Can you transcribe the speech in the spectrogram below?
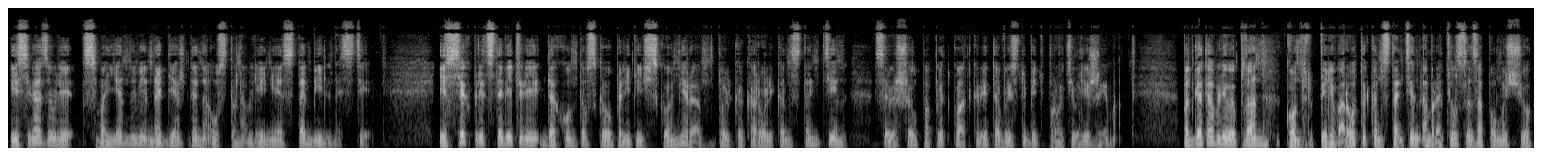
и связывали с военными надежды на установление стабильности. Из всех представителей дохунтовского политического мира только король Константин совершил попытку открыто выступить против режима. Подготавливая план контрпереворота, Константин обратился за помощью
